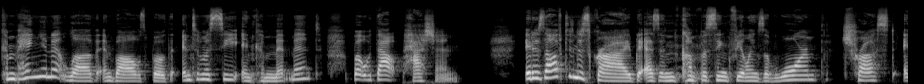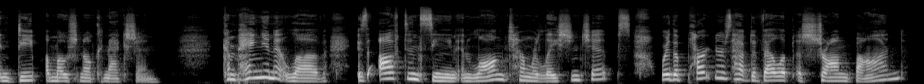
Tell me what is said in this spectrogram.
Companionate love involves both intimacy and commitment, but without passion. It is often described as encompassing feelings of warmth, trust, and deep emotional connection. Companionate love is often seen in long term relationships where the partners have developed a strong bond,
